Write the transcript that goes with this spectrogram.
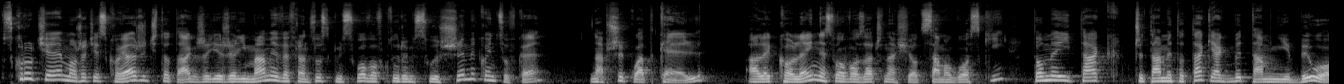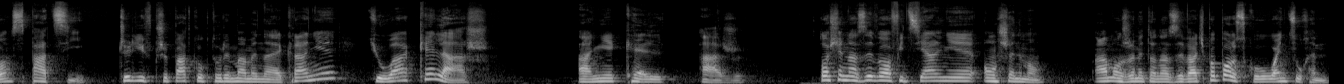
W skrócie możecie skojarzyć to tak, że jeżeli mamy we francuskim słowo, w którym słyszymy końcówkę, na przykład kel, ale kolejne słowo zaczyna się od samogłoski, to my i tak czytamy to tak, jakby tam nie było spacji. Czyli w przypadku, który mamy na ekranie, tu as quel âge, a nie quel âge. To się nazywa oficjalnie enchaînement, a możemy to nazywać po polsku łańcuchem.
